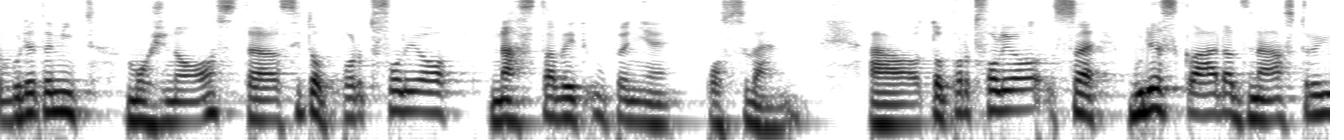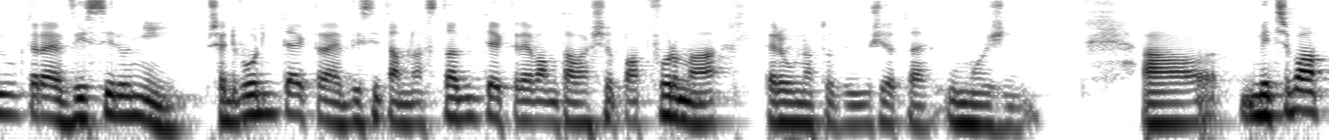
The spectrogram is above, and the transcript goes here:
budete mít možnost si to portfolio nastavit úplně po svém. To portfolio se bude skládat z nástrojů, které vy si do něj předvolíte, které vy si tam nastavíte, které vám ta vaše platforma, kterou na to využijete, umožní. My třeba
